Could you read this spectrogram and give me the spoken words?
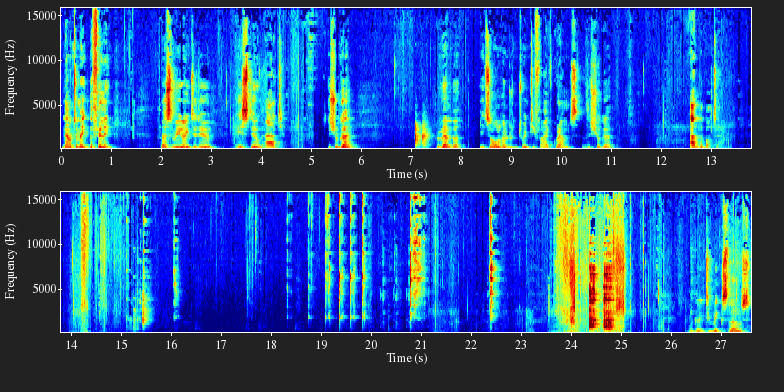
Now to make the filling. First thing we're going to do is to add the sugar. Remember, it's all 125 grams of the sugar and the butter. we're going to mix those,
